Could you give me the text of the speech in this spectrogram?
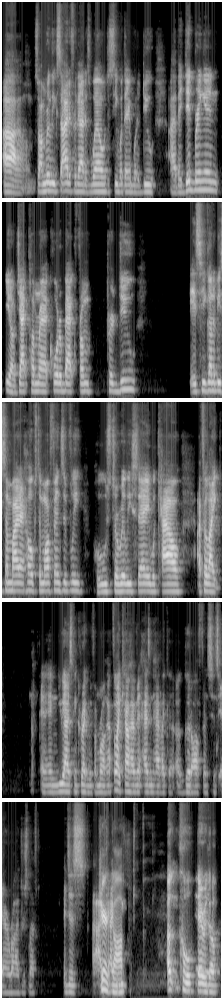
Um, so I'm really excited for that as well to see what they're able to do. they did bring in, you know, Jack Plummer at quarterback from Purdue. Is he going to be somebody that helps them offensively? Who's to really say with Cal? I feel like, and, and you guys can correct me if I'm wrong. I feel like Cal haven't hasn't had like a, a good offense since Aaron Rodgers left. I just Jared I, Goff. Oh, cool. There we go.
